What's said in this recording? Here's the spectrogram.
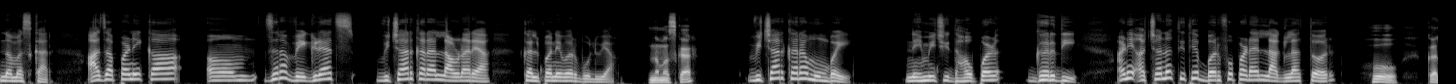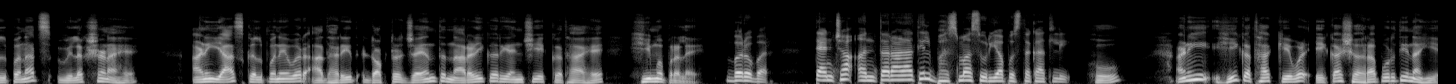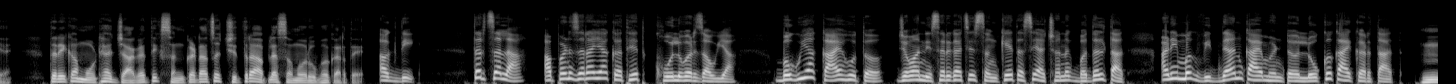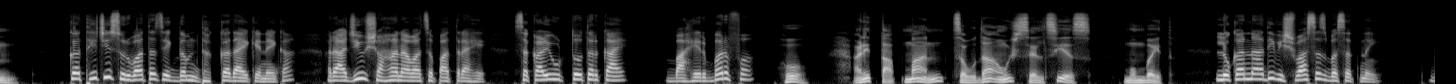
नमस्कार. आज आपण एका अम, जरा वेगळ्याच विचार करायला लावणाऱ्या कल्पनेवर बोलूया. नमस्कार. विचार करा मुंबई. नेहमीची धावपळ गर्दी आणि अचानक तिथे बर्फ पडायला लागला तर? हो कल्पनाच विलक्षण आहे आणि याच कल्पनेवर आधारित डॉक्टर जयंत नारळीकर यांची एक कथा आहे हिमप्रलय. बरोबर. त्यांच्या अंतराळातील भस्मासूर या पुस्तकातली. हो. आणि ही कथा केवळ एका शहरापुरती नाहीये तर एका मोठ्या जागतिक संकटाचं चित्र आपल्यासमोर उभं करते. अगदी. तर चला आपण जरा या कथेत खोलवर जाऊया. बघूया काय होतं जेव्हा निसर्गाचे संकेत असे अचानक बदलतात आणि मग विज्ञान काय म्हणतं लोक काय करतात? हम्म. कथेची सुरुवातच एकदम धक्कादायक आहे नाही का? राजीव शहा नावाचं पात्र आहे. सकाळी उठतो तर काय? बाहेर बर्फ. हो. आणि तापमान चौदा अंश सेल्सिअस मुंबईत. लोकांना आधी विश्वासच बसत नाही.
